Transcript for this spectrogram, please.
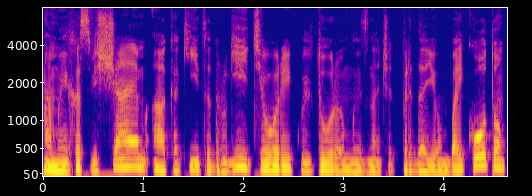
а мы их освещаем, а какие-то другие теории культуры мы, значит, придаем бойкоту.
